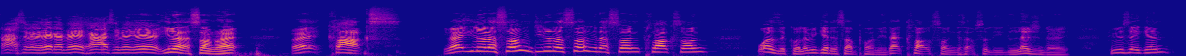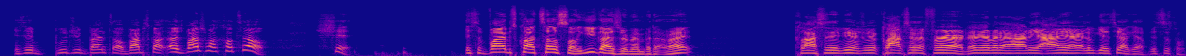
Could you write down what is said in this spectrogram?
You know that song, right? Right? Clarks. Right? You know that song? Do you know that song? That song, Clark song? What is it called? Let me get this up on you. That Clark song is absolutely legendary. Who is it again? Is it Buju? Oh, Vybz Kartel. Oh, it's Vybz Kartel. Shit. It's a Vybz Kartel song. You guys remember that, right? Class of the clocks of the third. Let me get it. Yeah, yeah. It's this one.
